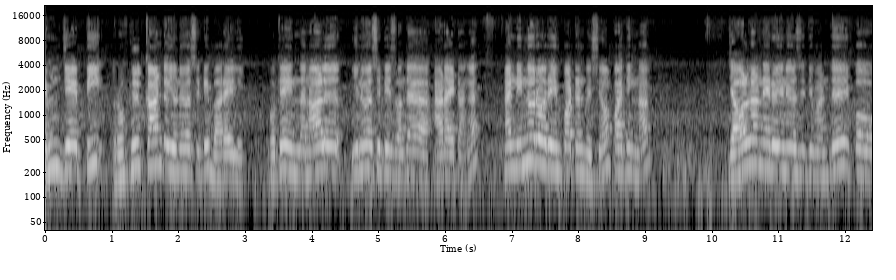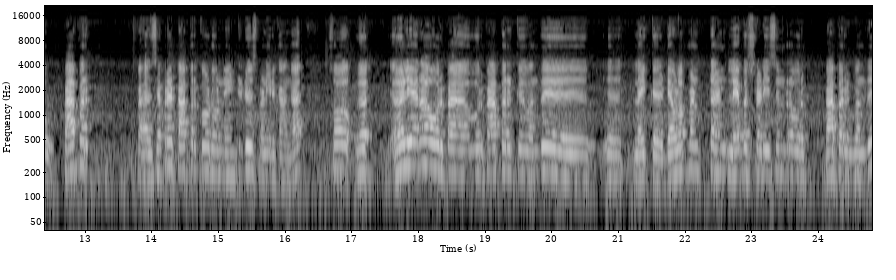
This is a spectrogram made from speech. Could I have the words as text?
MJP Rohilkhand university Bareilly okay இந்த நாலு யூனிவர்சிட்டிஸ் வந்து ஆட் ஆயிட்டாங்க. அண்ட் இன்னொரு ஒரு இம்பார்ட்டன்ட் விஷயம் பார்த்தீங்கன்னா ஜவஹர்லால் நேரு யூனிவர்சிட்டி வந்து இப்போ பேப்பர் செப்பரேட் பேப்பர் கோட் ஒன்று இன்ட்ரடியூஸ் பண்ணியிருக்காங்க. ஸோ ஏர்லியராக ஒரு பே- ஒரு பேப்பருக்கு வந்து லைக் டெவலப்மெண்ட் அண்ட் லேபர் ஸ்டடீஸ்ன்ற ஒரு பேப்பருக்கு வந்து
